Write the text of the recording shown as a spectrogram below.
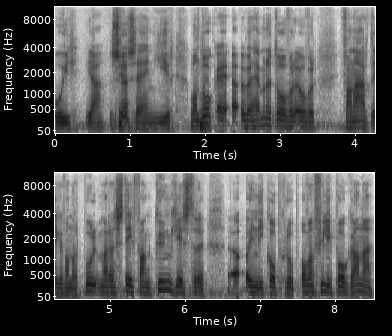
oei, ja, ze zijn hier. Want ook, eh, we hebben het over, over Van Aert tegen Van der Poel, maar een Stefan Kuhn gisteren uh, in die kopgroep, of een Filippo Ganna,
